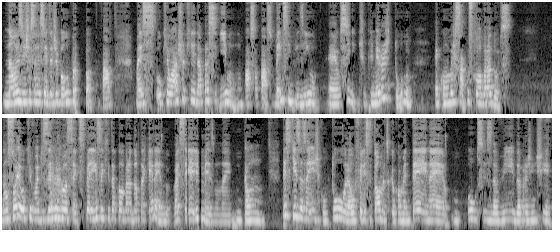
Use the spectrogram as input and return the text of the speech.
não existe essa receita de bolo pronto, tá? Mas o que eu acho que dá para seguir um, um, passo a passo bem simplesinho é o seguinte: o primeiro de tudo é conversar com os colaboradores. Não sou eu que vou dizer para você que experiência que teu colaborador está querendo, vai ser ele mesmo, né? Então, pesquisas aí de cultura, o felicitômetro que eu comentei, né? Pulses da vida, para a gente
